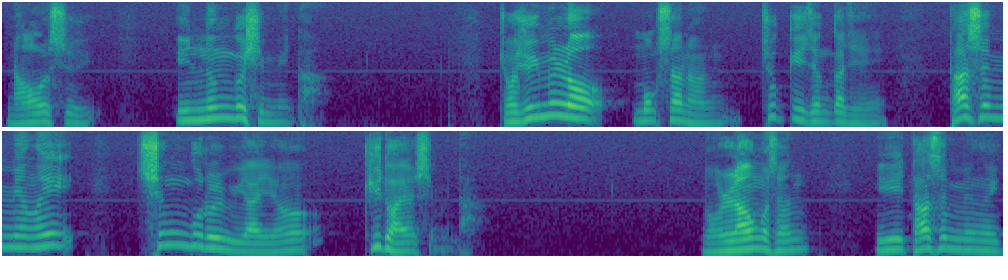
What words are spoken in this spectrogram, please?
나올 수 있는 것입니다. 조지밀러 목사는 죽기 전까지 다섯 명의 친구를 위하여 기도하였습니다. 놀라운 것은 이 다섯 명의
